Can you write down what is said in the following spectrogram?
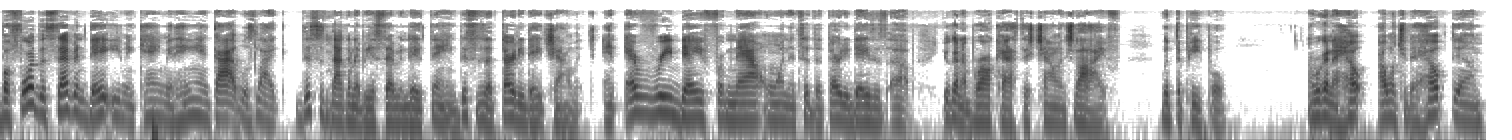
before the seven day even came in hand, God was like, this is not going to be a seven day thing. This is a 30 day challenge. And every day from now on until the 30 days is up, you're going to broadcast this challenge live with the people. And we're going to help. I want you to help them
